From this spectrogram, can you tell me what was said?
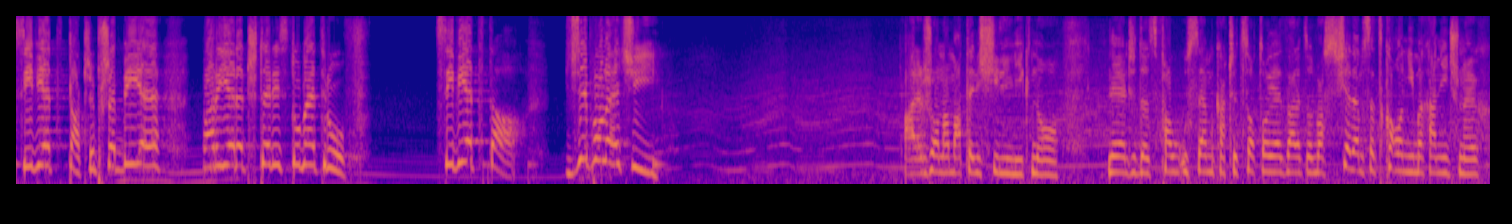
Sivietta, czy przebije barierę 400 metrów. Sivietta, gdzie poleci? Ależ ona ma ten silnik, no. Nie wiem, czy to jest V8, czy co to jest, ale to ma 700 koni mechanicznych.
